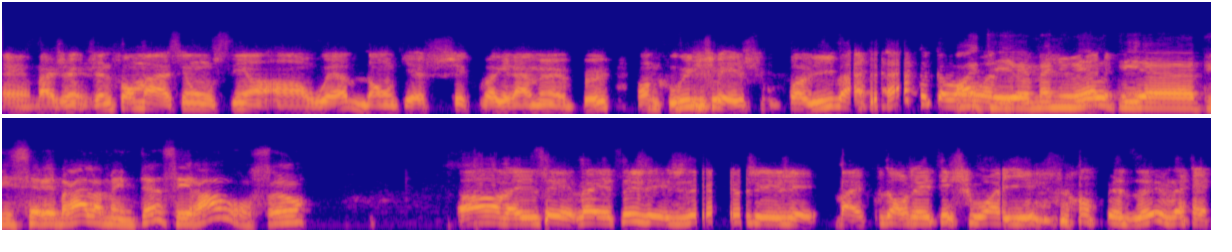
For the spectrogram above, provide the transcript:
Euh, ben, j'ai une formation aussi en, web, donc euh, je sais programmer un peu. Donc oui, je suis pas libre. Oui, tu es manuel puis, puis cérébral en même temps. C'est rare, ça. Ah, ben, c'est, ben, tu sais, j'ai, j'ai, ben, écoute, j'ai été choyé, on peut dire, mais,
